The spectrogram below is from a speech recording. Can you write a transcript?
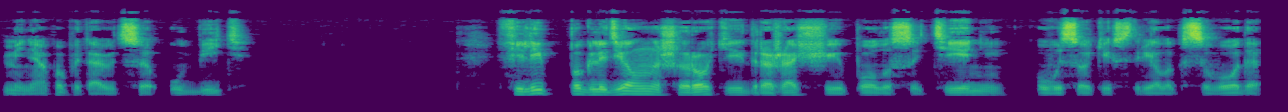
меня попытаются убить. Филипп поглядел на широкие дрожащие полосы тени у высоких стрелок свода,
